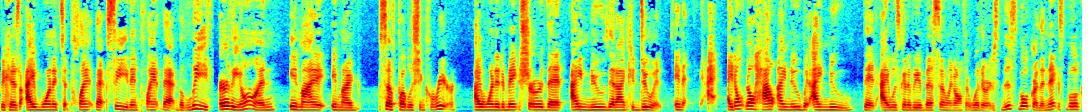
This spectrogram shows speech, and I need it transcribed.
because I wanted to plant that seed and plant that belief early on in my in my self-publishing career. I wanted to make sure that I knew that I could do it. And I don't know how I knew, but I knew that I was going to be a best-selling author whether it's this book or the next book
